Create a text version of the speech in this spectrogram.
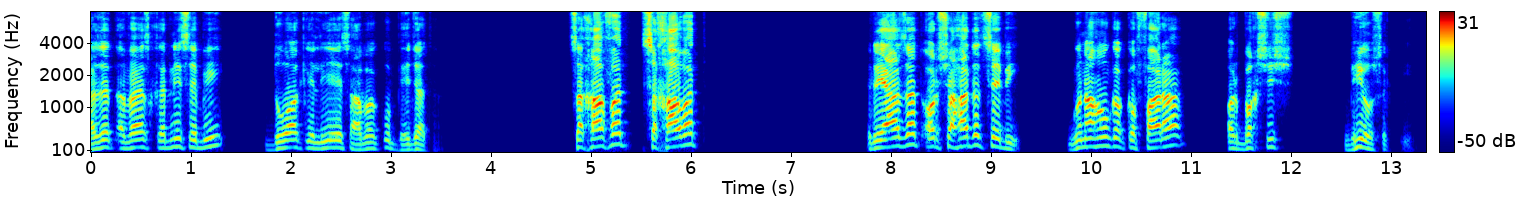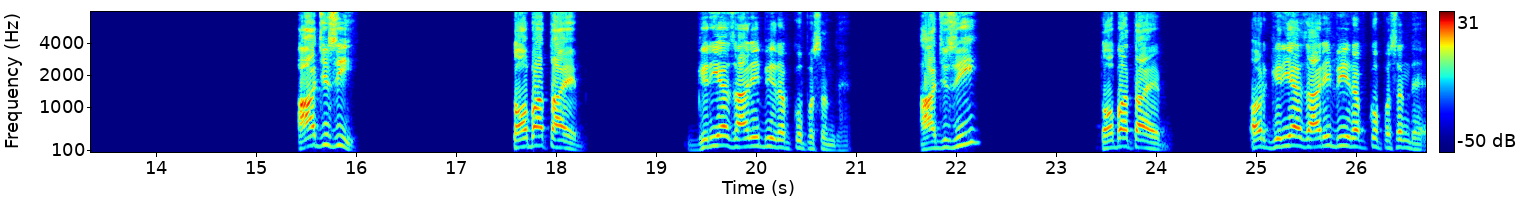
حضرت اویس کرنی سے بھی دعا کے لیے صحابہ کو بھیجا تھا۔ ثقافت سخاوت، ریاضت اور شہادت سے بھی گناہوں کا کفارہ اور بخشش بھی ہو سکتی ہے۔ آجزی توبہ طائب گریا زاری بھی رب کو پسند ہے۔ آجزی توبہ طائب اور گریا زاری بھی رب کو پسند ہے،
